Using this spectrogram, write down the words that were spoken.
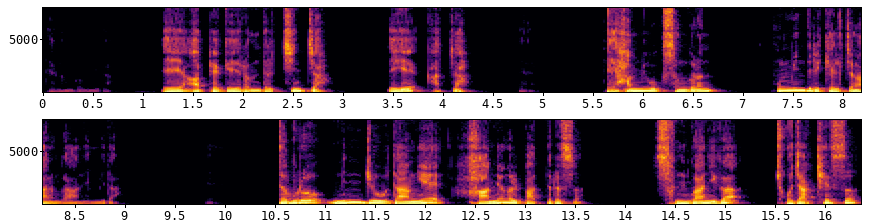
되는 겁니다. 이 앞에 그 여러분들 진짜 이게 가짜 예. 대한민국 선거는 국민들이 결정하는 거 아닙니다. 예. 더불어민주당의 하명을 받들어서 선관위가 조작해서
